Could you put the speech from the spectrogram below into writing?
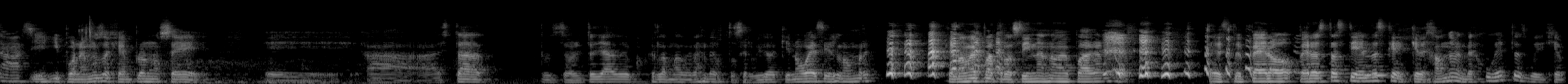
Ah, Sí, y ponemos de ejemplo, no sé, eh, a esta, pues ahorita ya yo creo que es la más grande de autoservicio aquí, no voy a decir el nombre, que no me patrocinan, no me pagan. Este, pero, pero estas tiendas que, que dejaron de vender juguetes, güey, dije,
